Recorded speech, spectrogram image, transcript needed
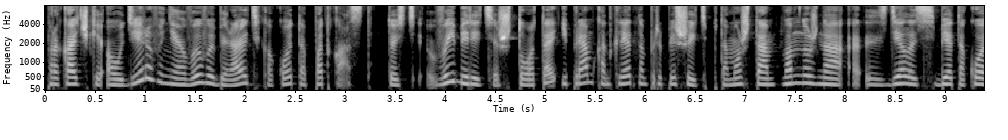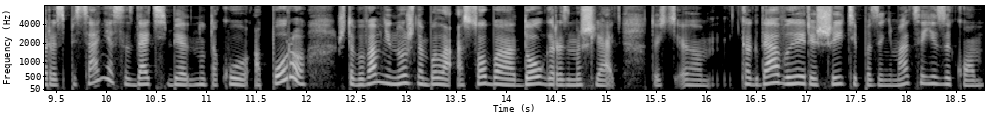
прокачки аудирования вы выбираете какой-то подкаст. То есть выберите что-то и прям конкретно пропишите, потому что вам нужно э, сделать себе такое расписание, создать себе, ну, такую опору, чтобы вам не нужно было особо долго размышлять. То есть, э, когда вы решите позаниматься языком,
